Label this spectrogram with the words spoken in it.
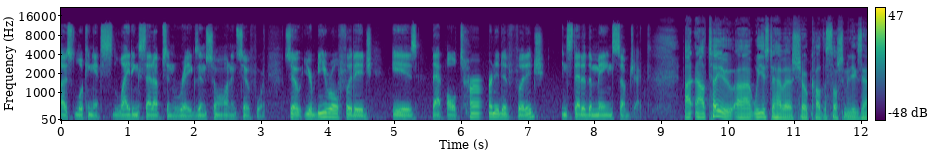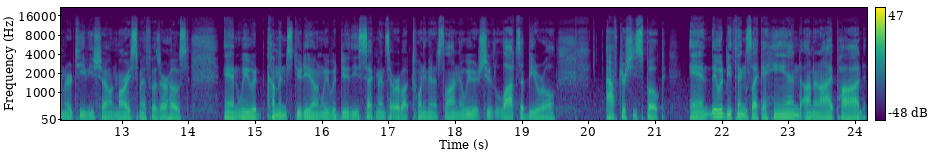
us looking at lighting setups and rigs and so on and so forth. So your B roll footage is that alternative footage instead of the main subject. And I'll tell you, uh, we used to have a show called the Social Media Examiner TV show, and Mari Smith was our host. And we would come in studio and we would do these segments that were about 20 minutes long, and we would shoot lots of B roll after she spoke. And there would be things like a hand on an iPod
